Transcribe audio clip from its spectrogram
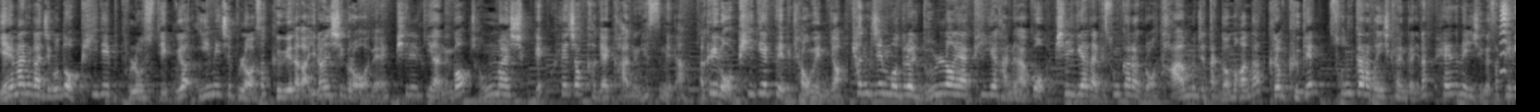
얘만 가지고도 PDF 불러올 수도 있고요. 이미지 불러와서 그 위에다가 이런 식으로 네, 필 기하는 거 정말 쉽게 쾌적하게 가능했습니다. 아, 그리고 PDF 앱의 경우에는요. 편집 모드를 눌러야 필기가 가능하고 필기하다 이렇게 손가락으로 다음 문제 딱 넘어간다? 그럼 그게 손가락으로 인식하는 게 아니라 펜으로 인식해서 펜이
